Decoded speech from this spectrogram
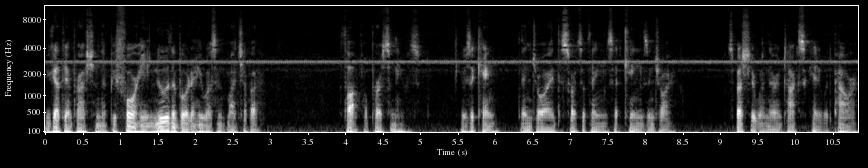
You get the impression that before he knew the Buddha, he wasn't much of a thoughtful person. He was he was a king, enjoyed the sorts of things that kings enjoy, especially when they're intoxicated with power.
